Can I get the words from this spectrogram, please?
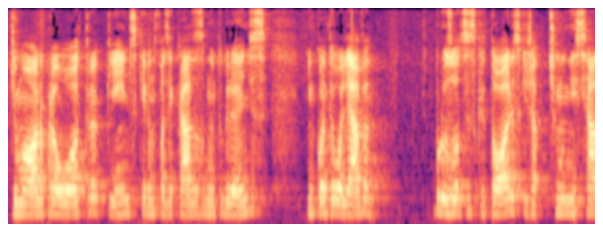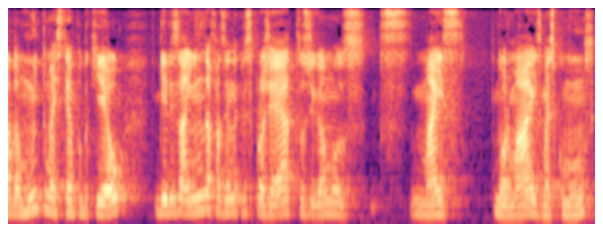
de uma hora para outra, clientes querendo fazer casas muito grandes, enquanto eu olhava para os outros escritórios que já tinham iniciado há muito mais tempo do que eu e eles ainda fazendo aqueles projetos, digamos, mais normais, mais comuns.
